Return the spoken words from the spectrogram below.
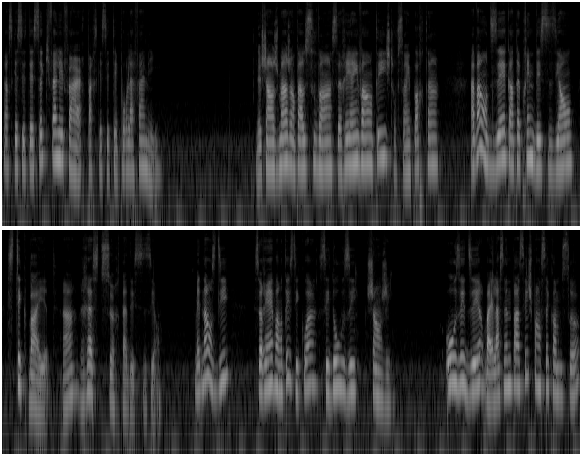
parce que c'était ça qu'il fallait faire, parce que c'était pour la famille. Le changement, j'en parle souvent, se réinventer, je trouve ça important. Avant, on disait, quand tu as pris une décision, stick by it, hein? reste sur ta décision. Maintenant, on se dit, se réinventer, c'est quoi? C'est d'oser changer oser dire, ben, la semaine passée, je pensais comme ça.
